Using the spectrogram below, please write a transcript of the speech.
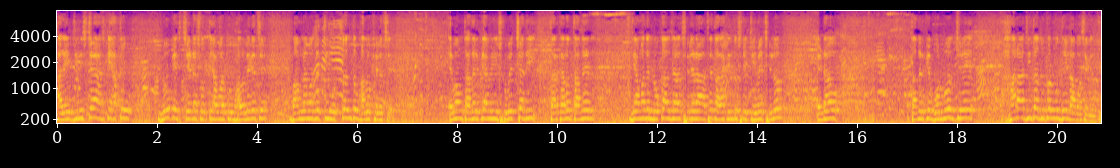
আর এই জিনিসটা আজকে এত লোক এসছে, এটা সত্যি আমার খুব ভালো লেগেছে। বামনা আমাদের টিম অত্যন্ত ভালো খেলেছে। এবং তাদেরকে আমি শুভেচ্ছা দিই। তার কারণ তাদের যে আমাদের লোকাল যারা ছেলেরা আছে, তারা কিন্তু সেই টিমে ছিল। এটাও তাদেরকে বলব যে, হারা জিতা দুটোর মধ্যেই লাভ আছে কিন্তু।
